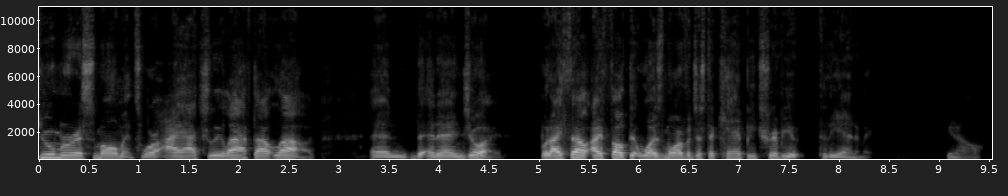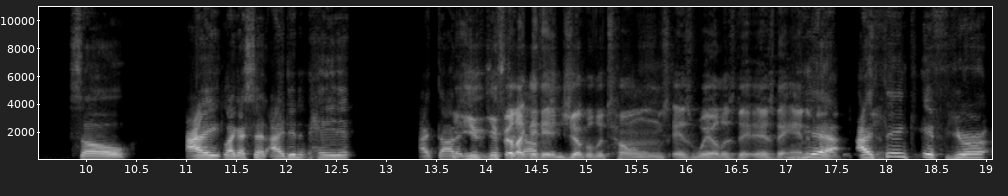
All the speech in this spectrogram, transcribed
humorous moments where i actually laughed out loud and and i enjoyed but i felt i felt it was more of a just a campy tribute to the anime you know so i like i said i didn't hate it i thought it You you feel like they didn't juggle the tones as well as the as the anime. Yeah, did. I Yeah. think if you're,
